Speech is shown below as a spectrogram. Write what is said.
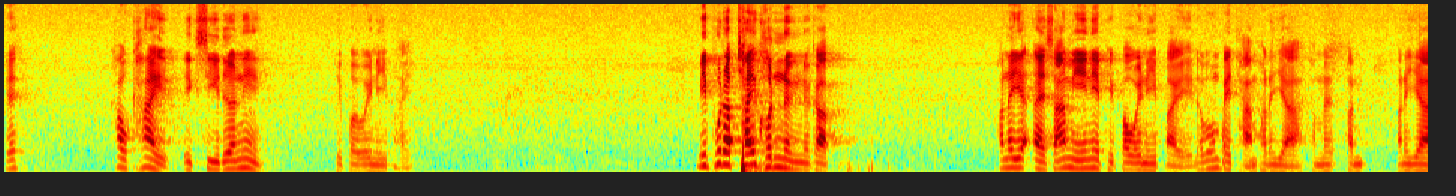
เคเข้าค่ายอีกสี่เดือนนี่ผิดประเวณีไป มีผู้รับใช้คนหนึ่งนะครับภรรยาสามีนี่ผิดประเวณีไป แล้วผมไปถามภรรยาทำไมภรรยา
